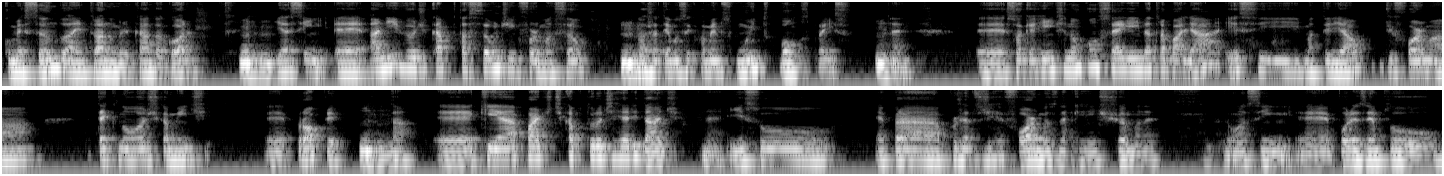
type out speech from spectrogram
começando a entrar no mercado agora. Uhum, E assim, é, a nível de captação de informação, uhum, nós já temos equipamentos muito bons para isso. uhum. né? É, só que a gente não consegue ainda trabalhar esse material de forma tecnologicamente é, própria, Uhum. tá? É, que é a parte de captura de realidade, né? Isso é para projetos de reformas, né? Que a gente chama, né? Então, assim, é, por exemplo,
